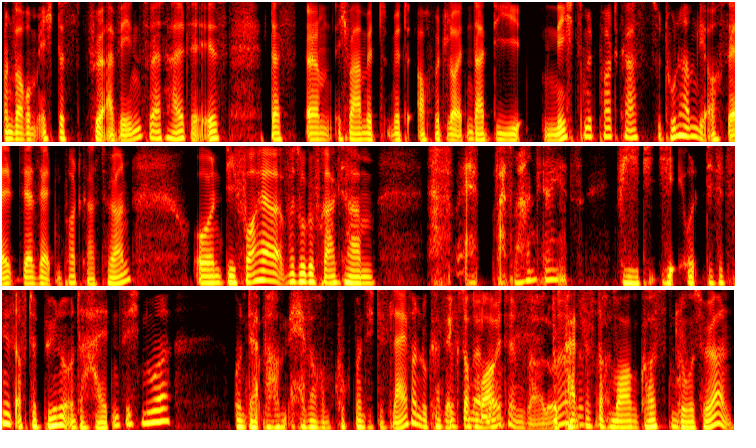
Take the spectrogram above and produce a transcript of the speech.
Und warum ich das für erwähnenswert halte, ist, dass ähm, ich war mit, mit auch mit Leuten da, die nichts mit Podcasts zu tun haben, die auch sel sehr selten Podcast hören und die vorher so gefragt haben, was machen die da jetzt? Wie, die, die, die sitzen jetzt auf der Bühne, unterhalten sich nur und da, warum, hä, warum guckt man sich das live an? Du kannst es doch morgen, Saal? Du kannst es doch morgen kostenlos hören.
